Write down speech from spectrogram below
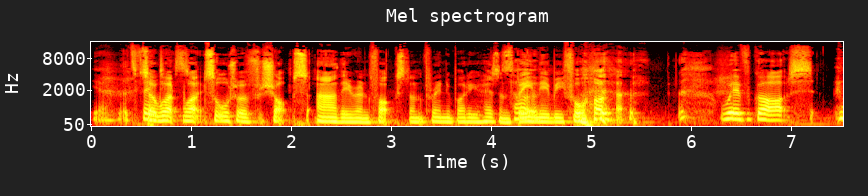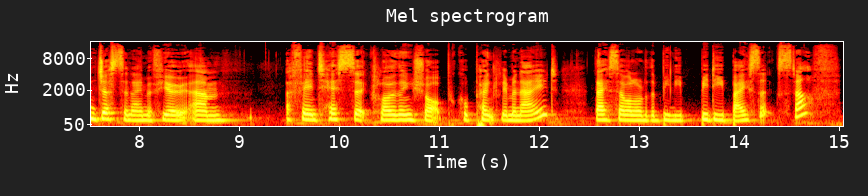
Yeah, it's So, what what sort of shops are there in Foxton for anybody who hasn't So- been there before? We've got, just to name a few, um, a fantastic clothing shop called Pink Lemonade. They sell a lot of the Biddy, Biddy Basic stuff.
